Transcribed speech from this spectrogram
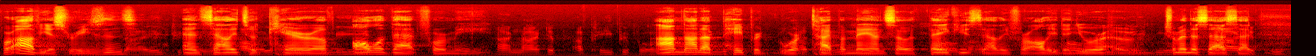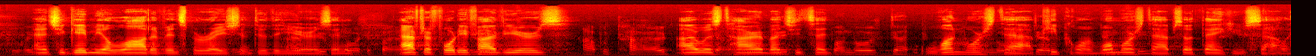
for obvious reasons and Sally took care of all of that for me. I'm not a paperwork type of man, so thank you, Sally, for all you did. You were a tremendous asset. And she gave me a lot of inspiration through the years. And after 45 years, I was tired, but she said, one more step, keep going, one more step. So thank you, Sally.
